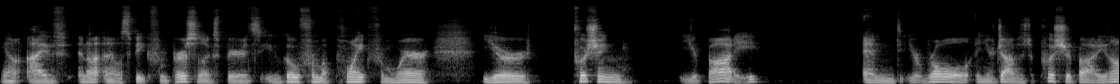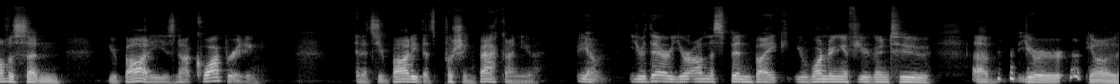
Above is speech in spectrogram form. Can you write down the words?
you know i've and i'll speak from personal experience you go from a point from where you're pushing your body and your role and your job is to push your body and all of a sudden your body is not cooperating and it's your body that's pushing back on you you know you're there you're on the spin bike you're wondering if you're going to uh, your you know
